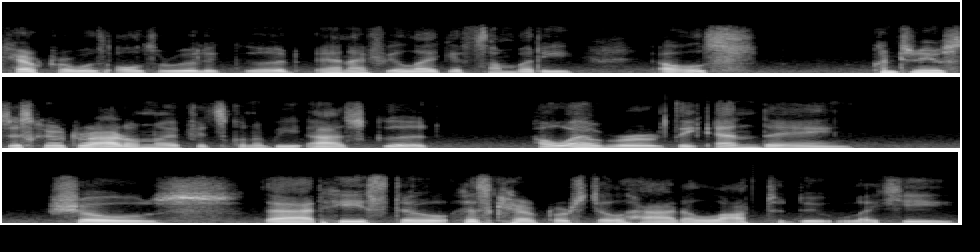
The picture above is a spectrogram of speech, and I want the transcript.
character was also really good. And I feel like if somebody else continues this character, I don't know if it's going to be as good. However, the ending shows that he still his character still had a lot to do. Like he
